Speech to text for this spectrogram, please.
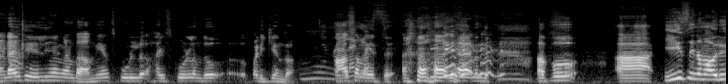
രണ്ടായിരത്തി ഏഴിൽ ഞാൻ കണ്ടതാ. അന്ന് ഞാൻ സ്കൂളിൽ ഹൈസ്കൂളിൽ എന്തോ പഠിക്കുന്നതോ ആ സമയത്ത്. അപ്പോ ഈ സിനിമ ഒരു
